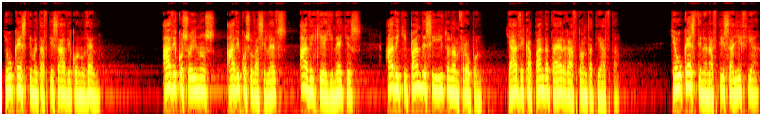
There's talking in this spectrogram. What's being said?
και ούκ έστι με ταυτής άδικον ουδέν. Άδικος ο ίνος, άδικος ο βασιλεύς, άδικοι οι γυναίκες, άδικοι πάντες οι ή των ανθρώπων και άδικα πάντα τα έργα αυτών τα τιάφτα. Και ούκ έστεινεν αυτής αλήθεια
